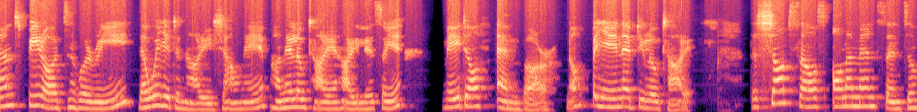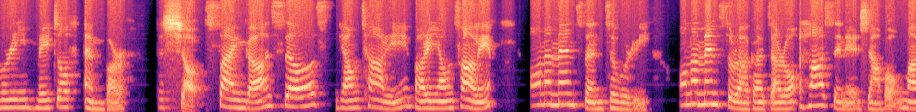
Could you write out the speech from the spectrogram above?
and ပြီးတော့ jewelry လက်ဝတ်ရတနာတွေရောင်းတယ်။ဘာနဲ့လုပ်ထားတဲ့ဟာတွေလဲဆိုရင် made of amber နော်ပယင်းနဲ့ပြုလုပ်ထားတဲ့ The shop sells ornaments and jewelry made of amber. The shop ဆိုင်က sells ရောင်းချတယ်။ဘာတွေရောင်းချလဲ ornaments and jewelry. ornaments ဆိုတာကကြတော့အလှဆင်တဲ့အရာပေါ့။ဥမာ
